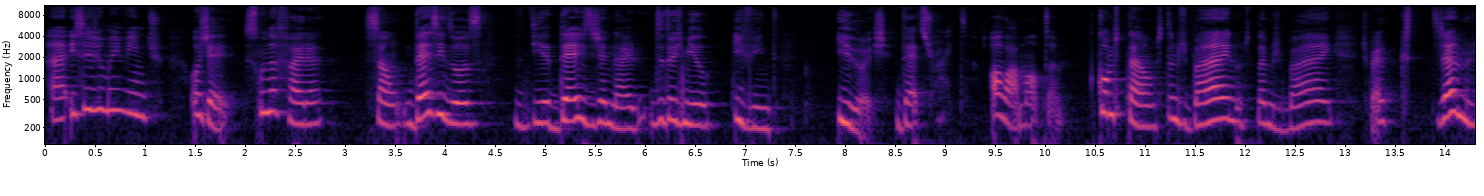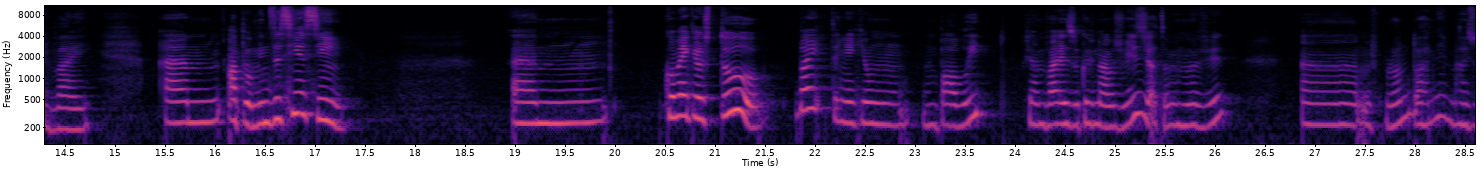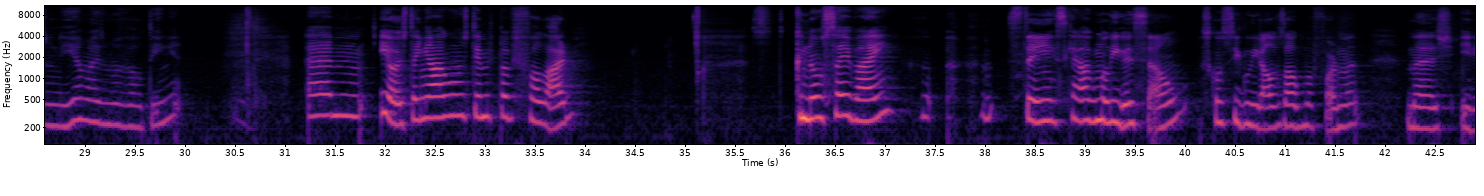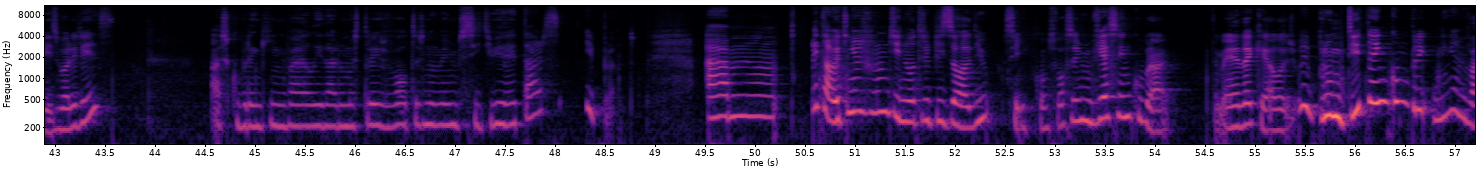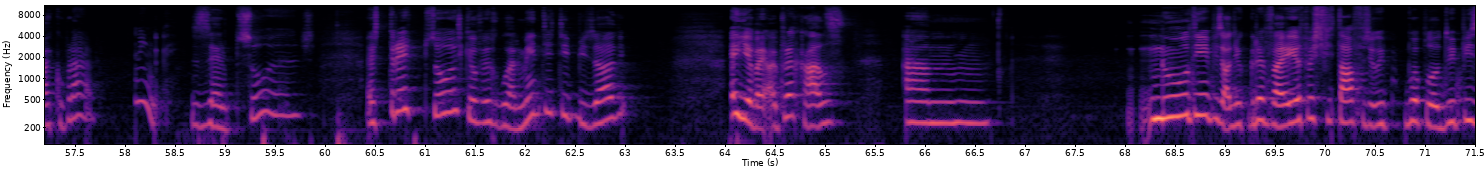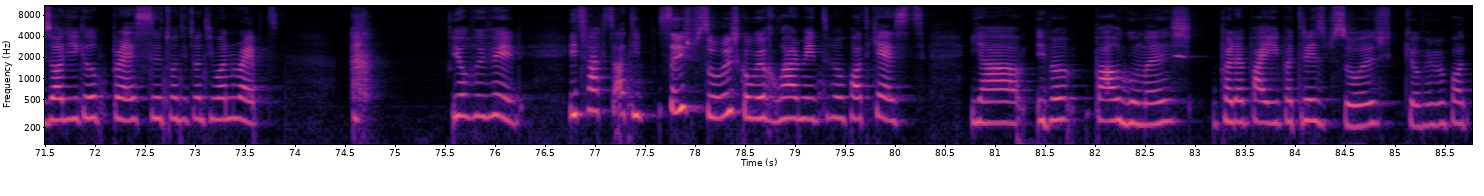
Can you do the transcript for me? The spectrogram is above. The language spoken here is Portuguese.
Ah, e sejam bem-vindos. Hoje é segunda-feira, são 10 e 12 de dia 10 de janeiro de 2022. That's right. Olá malta. Como estão? Estamos bem? Não estamos bem? Espero que estejamos bem. Ahm, ah, pelo menos assim assim. Ahm, como é que eu estou? Bem, tenho aqui um, um Pablito que já me vai azucrinar os juízes, já estão mesmo a ver. Ah, mas pronto, olhem, mais um dia, mais uma voltinha. Ahm, e hoje tenho alguns temas para vos falar que não sei bem se têm sequer alguma ligação, se consigo ligá-los de alguma forma, mas it is what it is. Acho que o branquinho vai ali dar umas três voltas no mesmo sítio e deitar-se e pronto. Ahm, então, eu tinha-vos prometido no outro episódio, sim, como se vocês me viessem cobrar. Também é daquelas. Ui, prometi, tenho que cumprir. Ninguém vai cobrar. Ninguém. Zero pessoas. As três pessoas que eu vejo regularmente este episódio. Aí, bem, olha, por acaso, ahm, no último episódio que gravei, eu depois estava a fazer o upload do episódio e aquilo parece 2021 Wrapped. E eu fui ver. E de facto há tipo seis pessoas que ouvem regularmente o meu podcast. E há, e para algumas, para, para, aí, para 13 pessoas que ouvem o meu pod,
